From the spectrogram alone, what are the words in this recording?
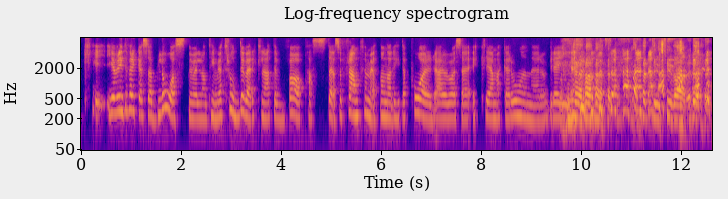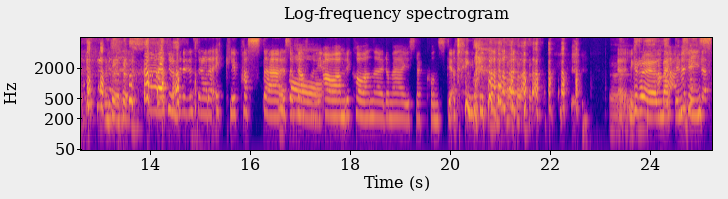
Okej, Jag vill inte verka så blåst nu eller någonting, men jag trodde verkligen att det var pasta. Såg framför mig att någon hade hittat på det där och det var så här äckliga makaroner och grejer. Så. Ty, tyvärr. Ja, jag trodde det var så här äcklig pasta. Såg framför mig, Åh. ja amerikaner de är ju så där konstiga tänkte jag. Eh, liksom. Grön mac Ja, and cheese.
